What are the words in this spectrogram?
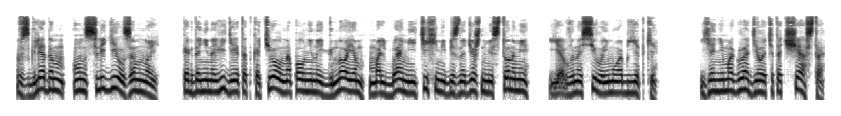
Взглядом он следил за мной, когда, ненавидя этот котел, наполненный гноем, мольбами и тихими безнадежными стонами, я выносила ему объедки. Я не могла делать это часто.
